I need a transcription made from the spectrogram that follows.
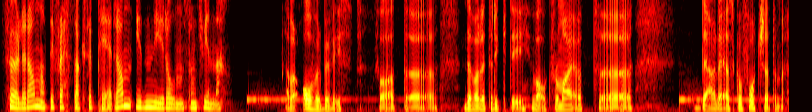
føler han at de fleste aksepterer han i den nye rollen som kvinne. Jeg var overbevist for at det var et riktig valg for meg, at det er det jeg skal fortsette med.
